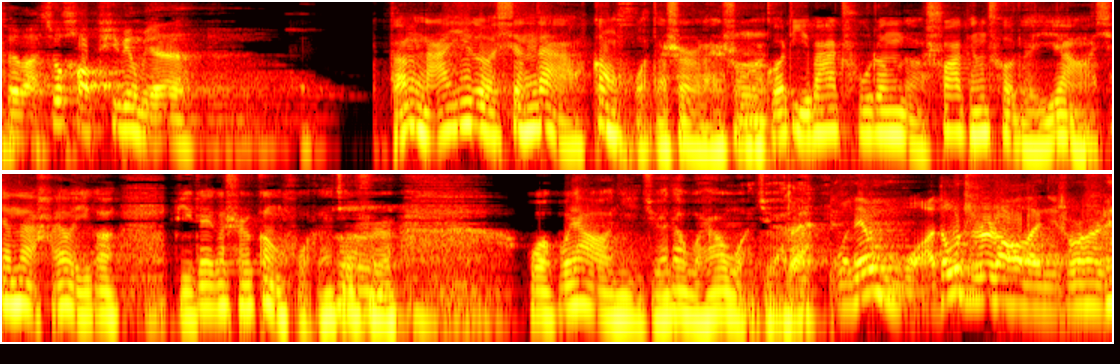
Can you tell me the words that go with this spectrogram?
对吧？就好批评别人。咱们拿一个现在啊更火的事儿来说，嗯和第八出征的刷屏策略一样啊，现在还有一个比这个事儿更火的，就是、我不要你觉得，我要我觉对得。我连我都知道了，你说说这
